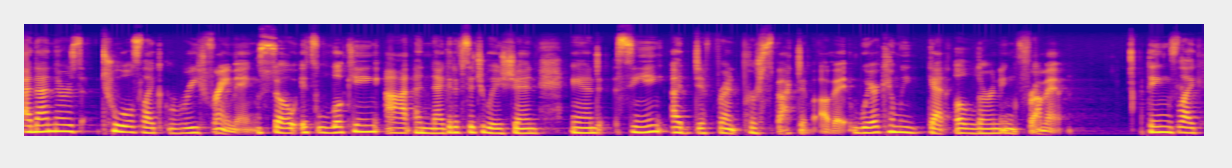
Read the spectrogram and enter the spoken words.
And then there's tools like reframing. So it's looking at a negative situation and seeing a different perspective of it. Where can we get a learning from it? Things like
